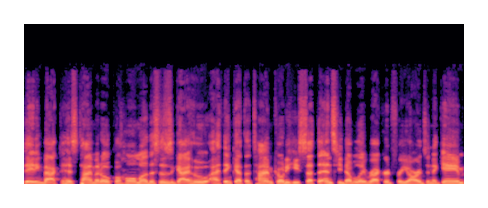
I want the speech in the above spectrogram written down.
dating back to his time at Oklahoma, this is a guy who I think at the time, Cody, he set the NCAA record for yards in a game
